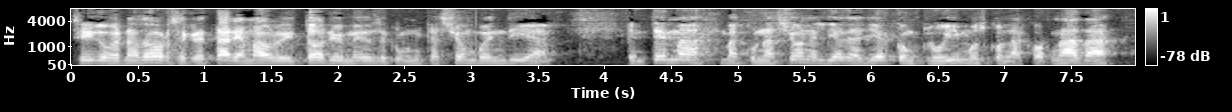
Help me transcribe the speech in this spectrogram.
Sí, gobernador, secretaria, amable auditorio y medios de comunicación, buen día. En tema vacunación, el día de ayer concluimos con la jornada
